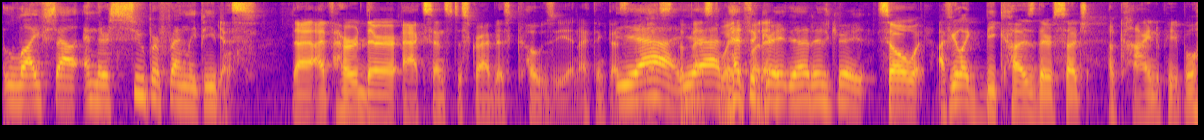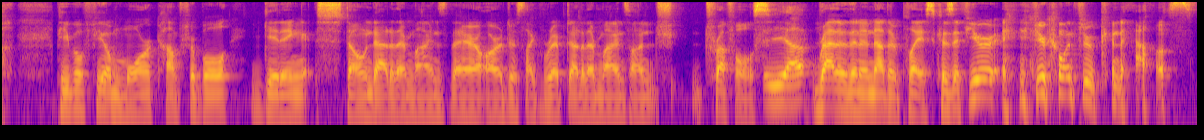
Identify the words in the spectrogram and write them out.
lifestyle, and they're super friendly people. Yes. That, I've heard their accents described as cozy, and I think that's Yeah, the best, the yeah, best way that's to a great. it. That is great. So I feel like because they're such a kind people, people feel more comfortable getting stoned out of their minds there, or just like ripped out of their minds on tr- truffles, Yep. rather than another place. Because if you're if you're going through canals.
